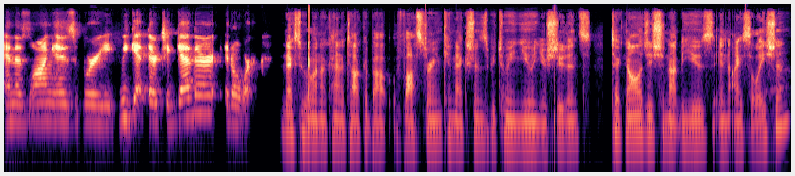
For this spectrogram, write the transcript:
And as long as we we get there together it'll work. Next we want to kind of talk about fostering connections between you and your students. Technology should not be used in isolation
